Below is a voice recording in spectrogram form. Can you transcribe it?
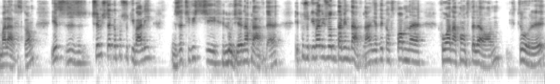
malarską, jest czymś, czego poszukiwali rzeczywiści ludzie naprawdę i poszukiwali już od dawien dawna. Ja tylko wspomnę Juana Ponce de Leon, który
